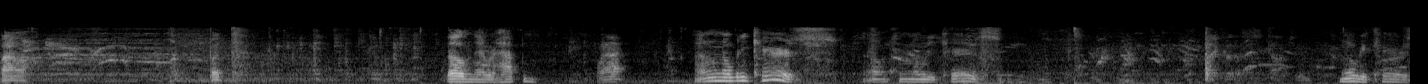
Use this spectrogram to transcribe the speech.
wow. But that'll never happen. Why not? I don't. Nobody cares. I don't think nobody cares. Nobody cares.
